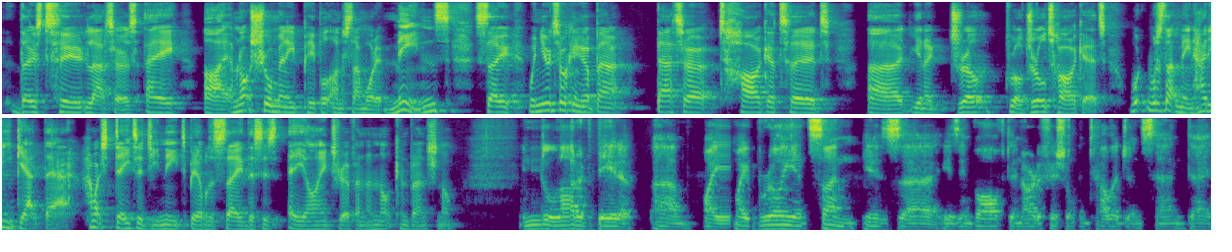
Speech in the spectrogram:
those two letters, AI, I'm not sure many people understand what it means. So when you're talking about better targeted uh, you know, drill, well, drill targets. What, what, does that mean? How do you get there? How much data do you need to be able to say this is AI driven and not conventional? You need a lot of data. Um, my my brilliant son is uh, is involved in artificial intelligence, and uh,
